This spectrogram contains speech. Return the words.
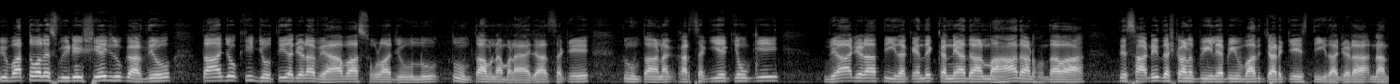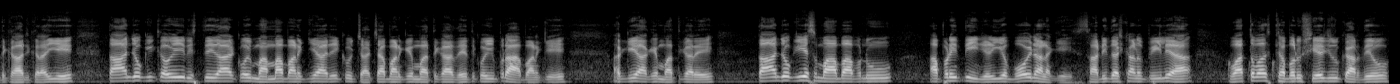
ਵੀ ਵੱਧ ਤੋਂ ਵੱਧ ਇਸ ਵੀਡੀਓ ਸ਼ੇਅਰ ਜ਼ਰੂਰ ਕਰ ਦਿਓ ਤਾਂ ਜੋ ਕਿ ਜੋਤੀ ਦਾ ਜਿਹੜਾ ਵਿਆਹ ਵਾ 16 ਜੂਨ ਨੂੰ ਧੂਮਧਾਮ ਨਾਲ ਮਨਾਇਆ ਜਾ ਸਕੇ, ਧੂਮਧਾਮ ਨਾਲ ਕਰ ਸਕੀਏ ਕਿਉਂਕਿ ਵਿਆਹ ਜਿਹੜਾ ਧੀ ਦਾ ਕਹਿੰਦੇ ਕੰਨਿਆਦਾਨ ਮਹਾਦਾਨ ਹੁੰਦਾ ਵਾ ਤੇ ਸਾਡੀ ਦਰਸ਼ਕਾਂ ਨੂੰ ਅਪੀਲ ਹੈ ਵੀ ਵੱਧ ਚੜ ਕੇ ਇਸ ਧੀ ਦਾ ਜਿਹੜਾ ਆਨੰਦ ਕਾਰਜ ਕਰਾਈਏ। ਤਾਂ ਜੋ ਕਿ ਕੋਈ ਰਿਸ਼ਤੇਦਾਰ, ਕੋਈ ਮਾਮਾ ਬਣ ਕੇ ਆ ਜਾਏ ਕੋਈ ਚਾਚਾ ਬਣ ਕੇ ਮਦਦ ਕਰ ਦੇ ਤੇ ਕੋਈ ਭਰਾ ਬਣ ਕੇ ਅੱਗੇ ਆ ਕੇ ਮਦਦ ਕਰੇ, ਤਾਂ ਜੋ ਕਿ ਇਸ ਮਾਂ-ਬਾਪ ਨੂੰ ਆਪਣੀ ਧੀ ਜਿਹੜੀ ਉਹ ਬੋਝ ਨਾ ਲੱਗੇ। ਸਾਡੀ ਦਰਸ਼ਕਾਂ ਨੂੰ ਅਪੀਲ ਆ, ਵੱਧ ਤੋਂ ਵੱਧ ਖਬਰ ਨੂੰ ਸ਼ੇਅਰ ਜ਼ਰੂਰ ਕਰ ਦਿਓ,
